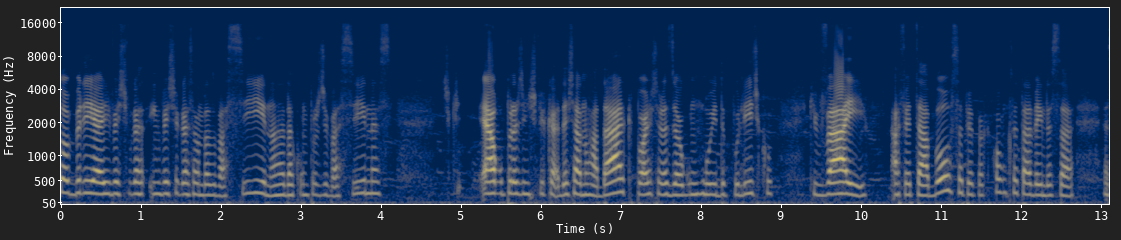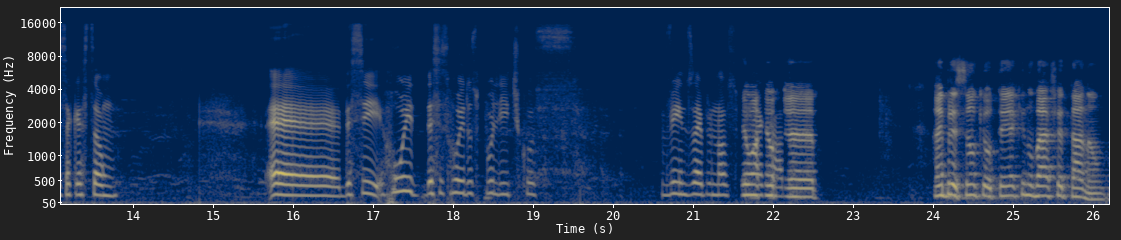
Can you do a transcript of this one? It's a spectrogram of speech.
sobre a investiga- investigação das vacinas, da compra de vacinas. Acho que é algo para a gente ficar, deixar no radar, que pode trazer algum ruído político que vai afetar a bolsa? Como que você está vendo essa, essa questão é, desse ruído, desses ruídos políticos vindos aí para o nosso Eu, eu, é, a impressão que eu tenho é que não vai afetar, não.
